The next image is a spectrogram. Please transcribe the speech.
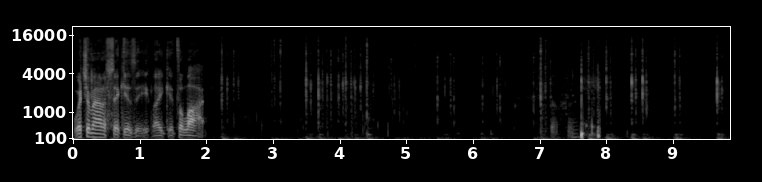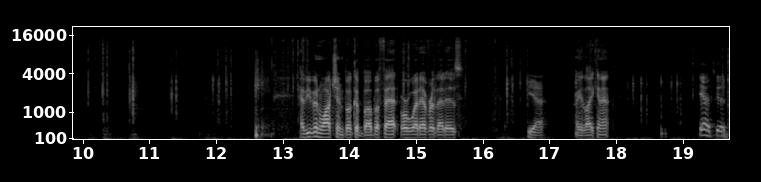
Which amount of sick is he? Like, it's a lot. The fuck? Have you been watching Book of Boba Fett or whatever that is? Yeah. Are you liking it? Yeah, it's good.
